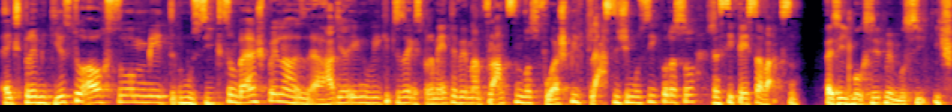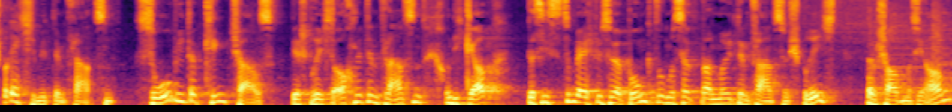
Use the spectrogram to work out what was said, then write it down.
Experimentierst du auch so mit Musik zum Beispiel? Also er hat ja irgendwie, gibt es Experimente, wenn man Pflanzen was vorspielt, klassische Musik oder so, dass sie besser wachsen? Also ich mache es nicht mit Musik, ich spreche mit den Pflanzen. So wie der King Charles. Der spricht auch mit den Pflanzen. Und ich glaube, das ist zum Beispiel so ein Punkt, wo man sagt, wenn man mit den Pflanzen spricht, dann schaut man sie an,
